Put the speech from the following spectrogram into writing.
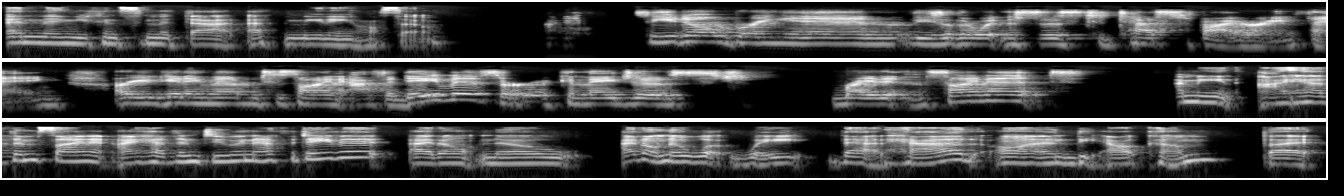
and then you can submit that at the meeting also. So you don't bring in these other witnesses to testify or anything. Are you getting them to sign affidavits, or can they just write it and sign it? I mean, I had them sign it. I had them do an affidavit. I don't know I don't know what weight that had on the outcome, but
